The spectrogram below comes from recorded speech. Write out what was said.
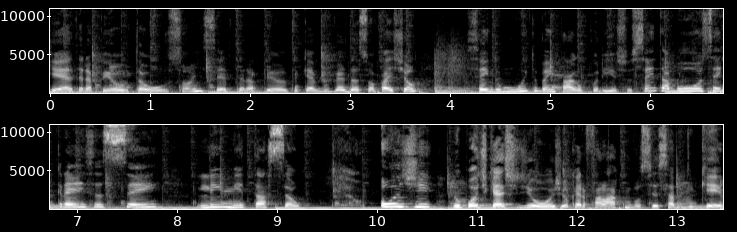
que é terapeuta ou sonha em ser terapeuta, quer viver da sua paixão, sendo muito bem pago por isso, sem tabu, sem crenças, sem limitação. Hoje, no podcast de hoje, eu quero falar com você, sabe do quê?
